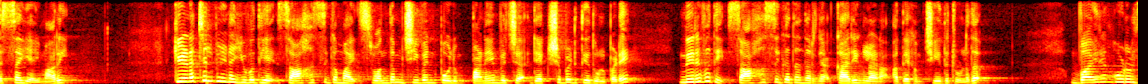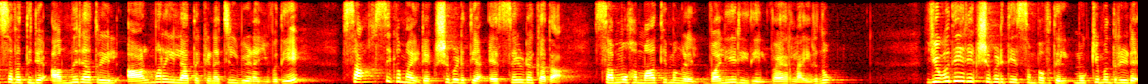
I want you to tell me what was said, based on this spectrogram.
എസ് ഐ ആയി മാറി. കിണറ്റിൽ വീണ യുവതിയെ സാഹസികമായി സ്വന്തം ജീവൻ പോലും പണയം വെച്ച് രക്ഷപ്പെടുത്തിയതുൾപ്പെടെ നിരവധി സാഹസികത നിറഞ്ഞ കാര്യങ്ങളാണ് അദ്ദേഹം ചെയ്തിട്ടുള്ളത്. വൈരങ്കോട് ഉത്സവത്തിന്റെ അന്ന് രാത്രിയിൽ ആൾമറയില്ലാത്ത കിണറ്റിൽ വീണ യുവതിയെ സാഹസികമായി രക്ഷപ്പെടുത്തിയ എസ് ഐയുടെ കഥ സമൂഹ മാധ്യമങ്ങളിൽ വലിയ രീതിയിൽ വൈറലായിരുന്നു. യുവതിയെ രക്ഷപ്പെടുത്തിയ സംഭവത്തിൽ മുഖ്യമന്ത്രിയുടെ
